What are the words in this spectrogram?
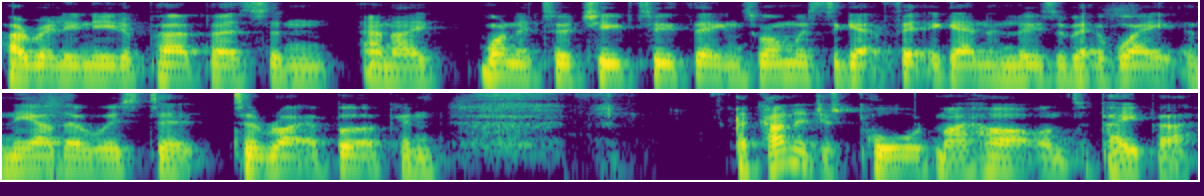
I really need a purpose, and and I wanted to achieve two things. One was to get fit again and lose a bit of weight, and the other was to to write a book and. I kind of just poured my heart onto paper,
